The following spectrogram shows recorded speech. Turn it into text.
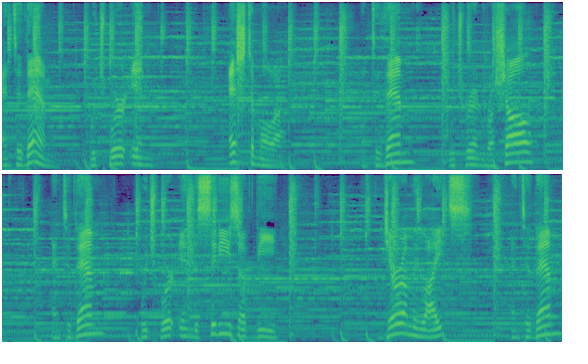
and to them which were in Eshtemoa, and to them which were in Rachal, and to them which were in the cities of the Jerahmeelites, and to them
